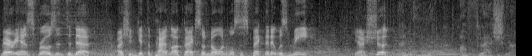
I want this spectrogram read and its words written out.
Mary has frozen to death. I should get the padlock back so no one will suspect that it was me. Yeah, I should. And look, a flashlight.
